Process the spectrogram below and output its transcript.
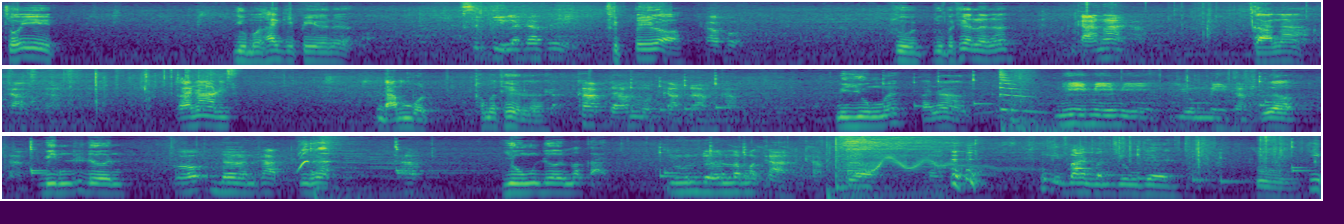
โจอีอยู่เมืองไทยกี่ปีแล้วเนี่ยสิบปีแล้วครับพี่ สิบปีแล้วเหรอครับผมอยู่อยู่ประเทศอะไรนะกาหน้าครับกาหน้าครับครับกาหน้านี่ดำหมดทั้งประเทศเลยครับดำหมดครับดำครับ มียุงไหมกาหน้ามีมีมียุงมีครับเหรอครับบินหรือเดินก็เดินครับจริงอะครับ ยุงเดินมากัดยุงเดินละมากาดครับเหรอครับที่บ้านมันยุงเดินอืมที่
